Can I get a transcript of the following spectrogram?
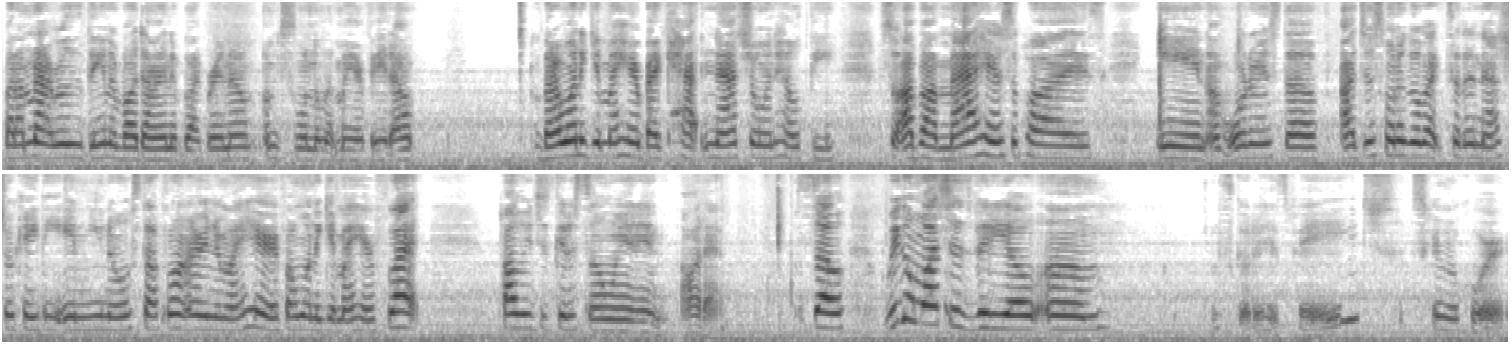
but I'm not really thinking about dyeing it black right now. I'm just want to let my hair fade out. But I want to get my hair back natural and healthy. So I bought mad hair supplies and I'm ordering stuff. I just want to go back to the natural Katie and, you know, stop front ironing my hair. If I want to get my hair flat, probably just get a sew-in and all that. So, we're going to watch this video. Um, Let's go to his page. Screen record.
